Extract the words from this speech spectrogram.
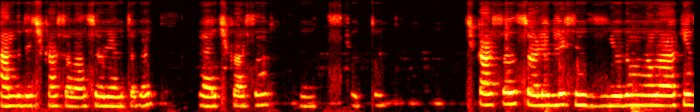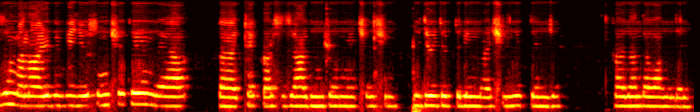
bende de çıkarsa ben söyleyeyim tabi. Eğer çıkarsa. Çıkarsa söyleyebilirsiniz. Yorum olarak yazın. Ben ayrı bir videosunu çekeyim veya e, tekrar size yardımcı olmaya çalışayım. Videoyu durdurayım ben şimdi yüklenince. Tekrardan devam edelim.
